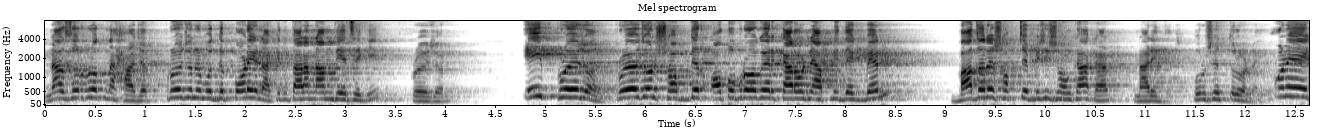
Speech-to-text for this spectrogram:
না জরুরত, না হাজাত প্রয়োজনের মধ্যে পড়ে না, কিন্তু তারা নাম দিয়েছে কি? প্রয়োজন। এই প্রয়োজন প্রয়োজন শব্দের অপপ্রয়োগের কারণে আপনি দেখবেন বাজারে সবচেয়ে বেশি সংখ্যা কার নারীদের, পুরুষের তুলনায় অনেক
